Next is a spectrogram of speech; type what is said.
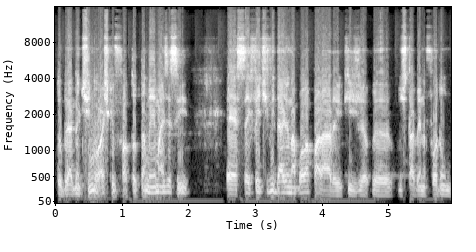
do Bragantino, eu acho que faltou também mais esse essa efetividade na bola parada, que já, uh, está vendo, foram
